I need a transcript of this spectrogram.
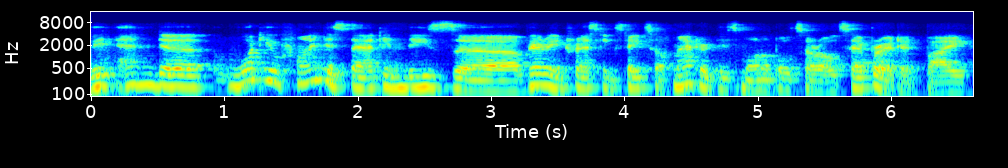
And uh, what you find is that in these uh, very interesting states of matter, these monopoles are all separated by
